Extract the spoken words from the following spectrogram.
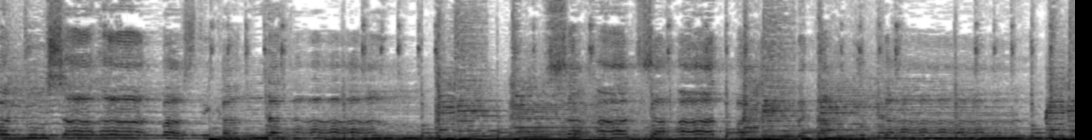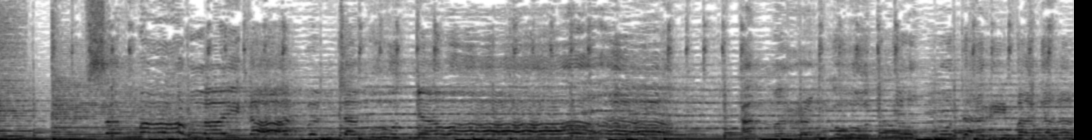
suatu saat pastikan datang. Saat-saat paling menakutkan. Sang malaikat pencabut nyawa. Kan merenggut ruhmu dari badan.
